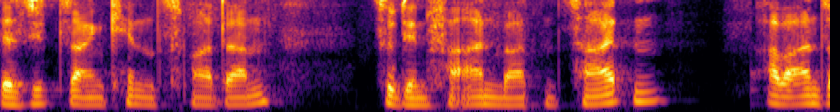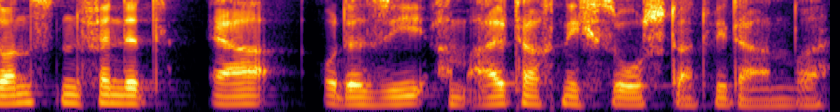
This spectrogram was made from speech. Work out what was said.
Der sieht sein Kind zwar dann zu den vereinbarten Zeiten, aber ansonsten findet er oder sie am Alltag nicht so statt wie der andere.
